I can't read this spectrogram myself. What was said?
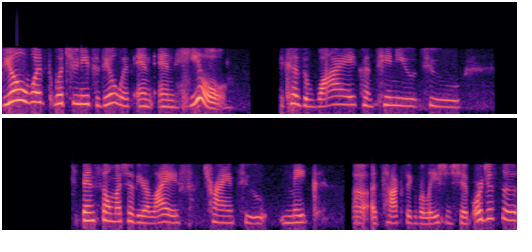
deal with what you need to deal with and, and heal. Because why continue to spend so much of your life trying to make a, a toxic relationship or just a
